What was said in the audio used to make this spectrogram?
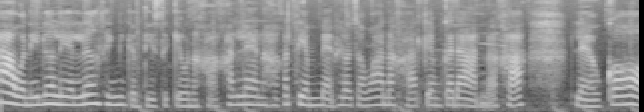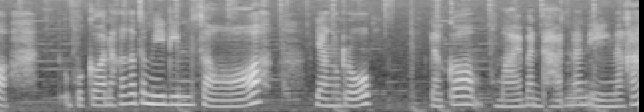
ค่ะวันนี้เราเรียนเรื่องเทคนิคการตีสเกลนะคะ ขั้นแรกนะคะ ก็เตรียมแบบที่เราจะวาดนะคะ เตรียมกระดาษนะคะ แล้วก็อุปกรณ์นะคะก็จะมีดินสอยางรบ แล้วก็ไม้บรรทัดนั่นเองนะคะ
